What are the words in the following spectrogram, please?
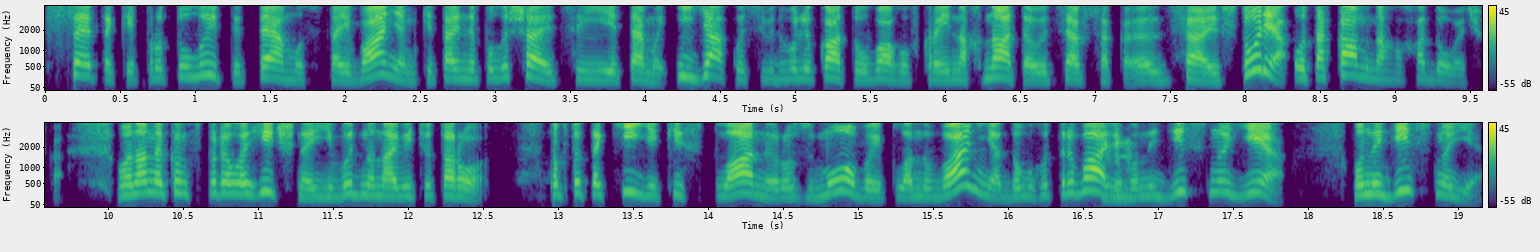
все-таки протулити тему з Тайванем. Китай не полишає цієї теми і якось відволікати увагу в країнах НАТО. Оця вся к- ця історія, отака многоходовочка, вона не конспірологічна, її видно навіть у Таро. Тобто такі якісь плани, розмови і планування довготривалі, вони дійсно є. Вони дійсно є.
